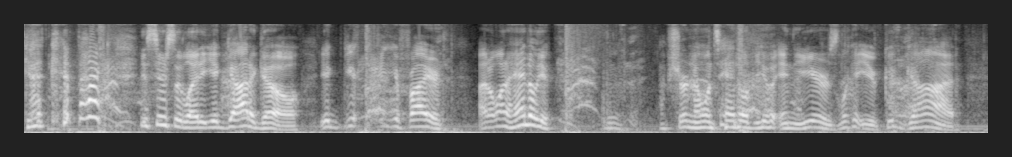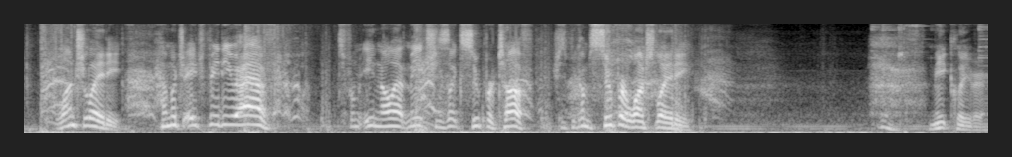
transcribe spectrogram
Get get back! You seriously, lady, you gotta go. You you're, you're fired. I don't want to handle you. I'm sure no one's handled you in years. Look at you. Good God. Lunch lady, how much HP do you have? It's from eating all that meat. She's like super tough. She's become super lunch lady. meat cleaver.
